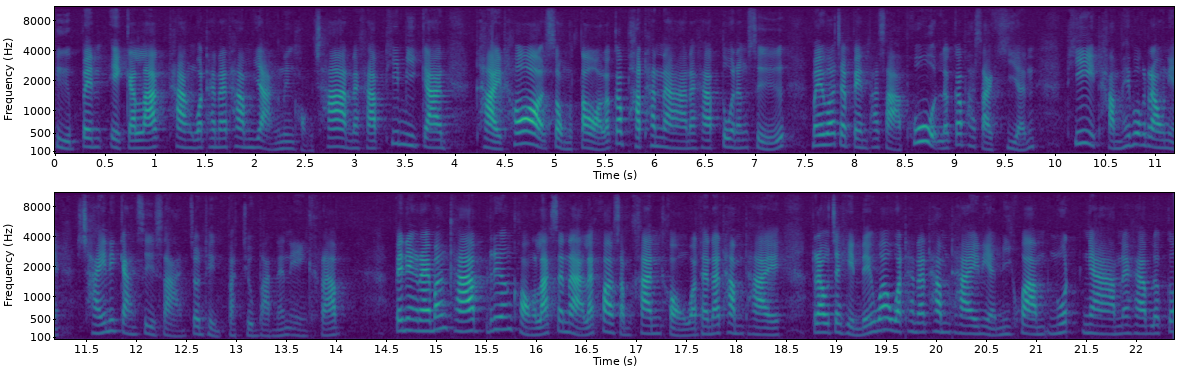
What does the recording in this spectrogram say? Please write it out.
ถือเป็นเอกลักษณ์ทางวัฒนธรรมอย่างหนึ่งของชาตินะครับ ที่มีการถ่ายทอดส่งต่อแล้วก็พัฒนานะครับ ตัวหนังสือไม่ว่าจะเป็นภาษาพูดแล้วก็ภาษาเขียนที่ทำให้พวกเราเนี่ยใช้ในการสื่อสารจนถึงปัจจุบันนั่นเองครับเป็นอย่างไรบ้างครับ เรื่องของลักษณะและความสำคัญของวัฒนธรรมไทย เราจะเห็นได้ว่าวัฒนธรรมไทยเนี่ยมีความงดงามนะครับ แล้วก็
